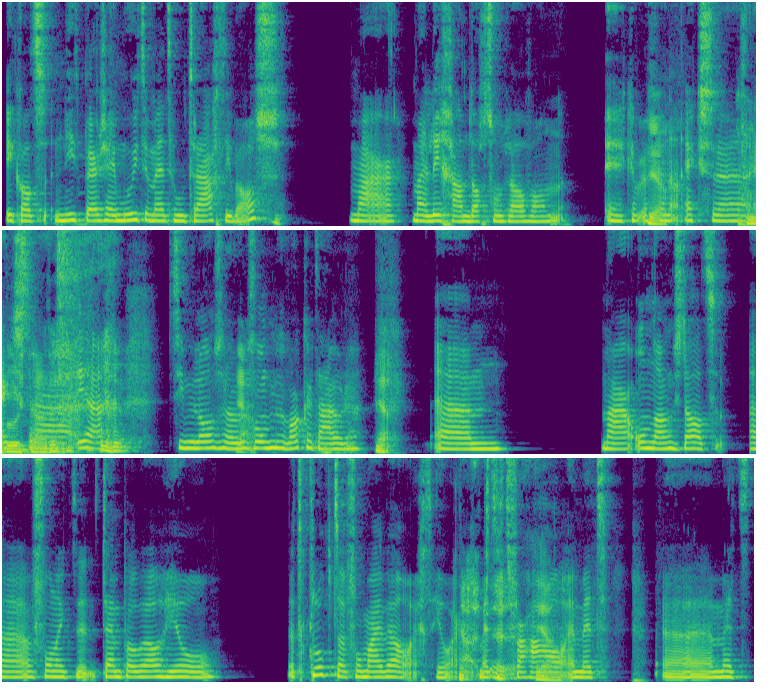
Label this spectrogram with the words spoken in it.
ik had niet per se moeite met hoe traag die was. Maar mijn lichaam dacht soms wel van... Ik heb even Ja. een extra, een extra nodig. ja, stimulans nodig Ja. om me wakker te houden. Ja. Ehm, maar ondanks dat eh, vond ik de tempo wel heel... dat klopte voor mij wel echt heel erg. Ja, het- met het eh, verhaal en met, eh, met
